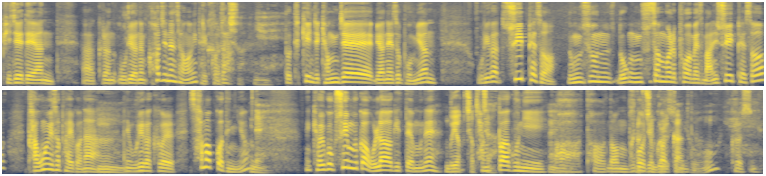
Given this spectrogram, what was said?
빚에 대한 아, 그런 우려는 커지는 상황이 될 그렇죠. 거다. 예. 또 특히 이제 경제 면에서 보면 우리가 수입해서 농수 농수산물을 포함해서 많이 수입해서 가공해서 팔거나 음. 아니 우리가 그걸 사 먹거든요. 네. 결국 수입 물가 올라가기 때문에 무역 적자. 장바구니 네. 어, 더 너무 무거워질 그렇죠, 것 같습니다. 예. 그렇습니다.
